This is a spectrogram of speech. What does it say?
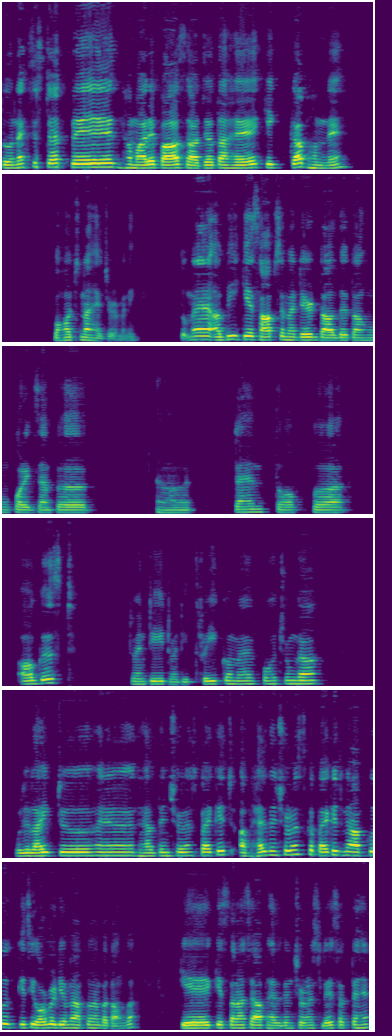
तो नेक्स्ट स्टेप पे हमारे पास आ जाता है कि कब हमने पहुँचना है जर्मनी तो मैं अभी के हिसाब से मैं डेट डाल देता हूँ for example tenth of August 2023 को मैं पहुंचूँगा। Would you like to health insurance package अब हेल्थ इंश्योरेंस का पैकेज मैं आपको किसी और वीडियो में आपको मैं बताऊँगा कि किस तरह से आप हेल्थ इंश्योरेंस ले सकते हैं।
